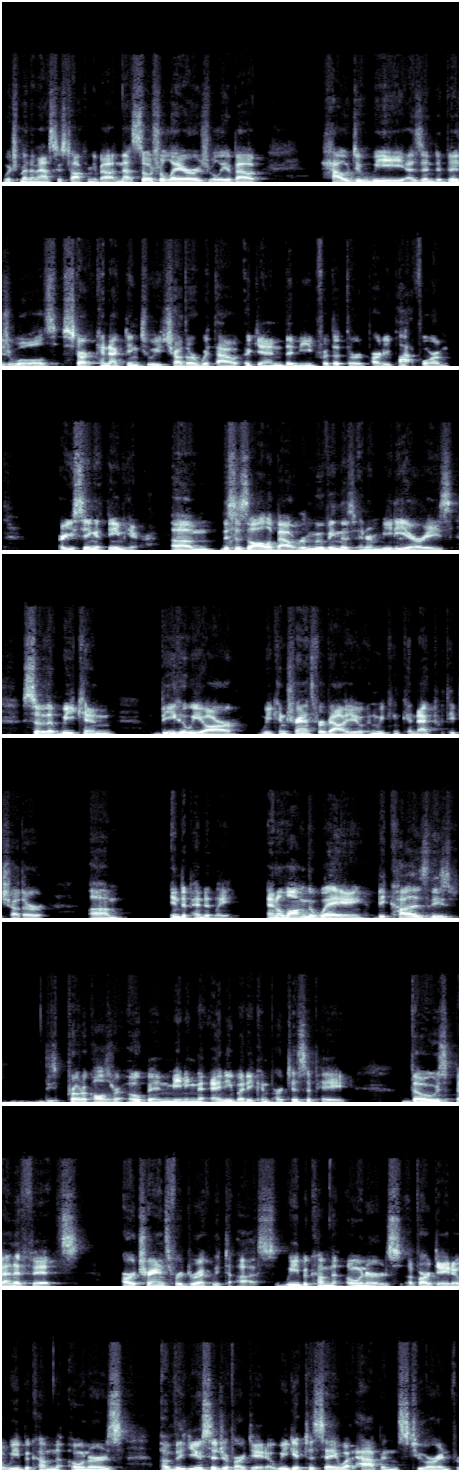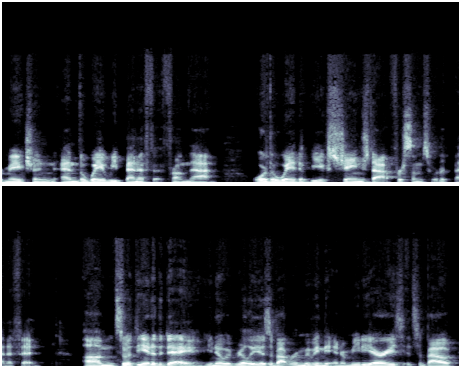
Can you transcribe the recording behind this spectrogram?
which MetaMask is talking about. And that social layer is really about how do we as individuals start connecting to each other without, again, the need for the third party platform? Are you seeing a theme here? Um, this is all about removing those intermediaries so that we can be who we are, we can transfer value, and we can connect with each other um, independently. And along the way, because these these protocols are open, meaning that anybody can participate, those benefits are transferred directly to us. We become the owners of our data. We become the owners of the usage of our data. We get to say what happens to our information and the way we benefit from that, or the way that we exchange that for some sort of benefit. Um, so at the end of the day, you know, it really is about removing the intermediaries. It's about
